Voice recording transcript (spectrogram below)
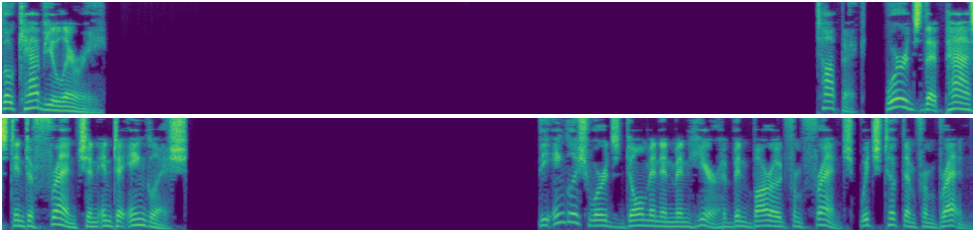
Vocabulary Words that passed into French and into English The English words dolmen and menhir have been borrowed from French, which took them from Breton.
